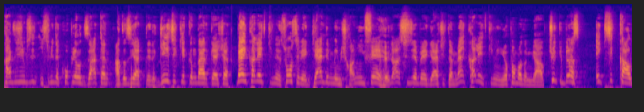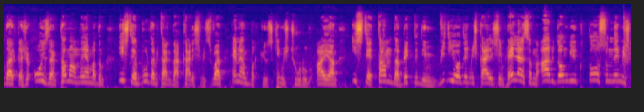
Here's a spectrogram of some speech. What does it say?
Kardeşimizin ismini de kopyaladık zaten ada ziyaretleri. Gelecek yakında arkadaşlar. Ben kale etkinliğine son seviyeye geldim demiş Hanife. Helal size be gerçekten. Ben kale etkinliğini yapamadım ya. Çünkü biraz eksik kaldı arkadaşlar. O yüzden tamamlayamadım. İşte burada bir tane daha kardeşimiz var. Hemen bakıyoruz. Kimmiş Tuğrul Ayhan. İşte tam da beklediğim video demiş kardeşim. Helal sana. Abi doğum günün kutlu olsun demiş.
